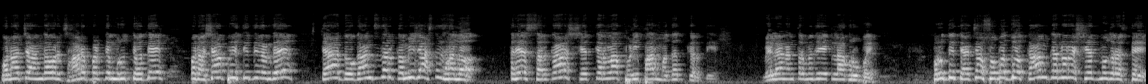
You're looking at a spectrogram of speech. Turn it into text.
कोणाच्या अंगावर झाड पडते मृत्यू होते. पण अशा परिस्थितीमध्ये त्या दोघांचं जर कमी जास्त झालं तर हे सरकार शेतकऱ्याला थोडीफार मदत करते. मेल्यानंतरमध्ये एक लाख रुपये. परंतु त्याच्यासोबत जो काम करणारा शेतमजूर असते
